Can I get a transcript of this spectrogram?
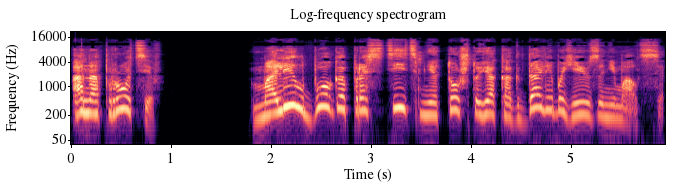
а, напротив, молил Бога простить мне то, что я когда-либо ею занимался.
